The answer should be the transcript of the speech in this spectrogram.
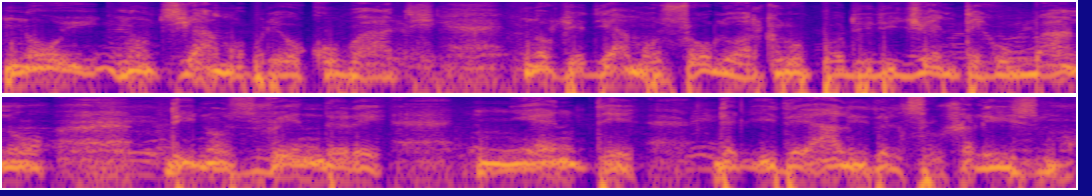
Noi non siamo preoccupati, noi chiediamo solo al gruppo dirigente cubano di non svendere niente degli ideali del socialismo.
